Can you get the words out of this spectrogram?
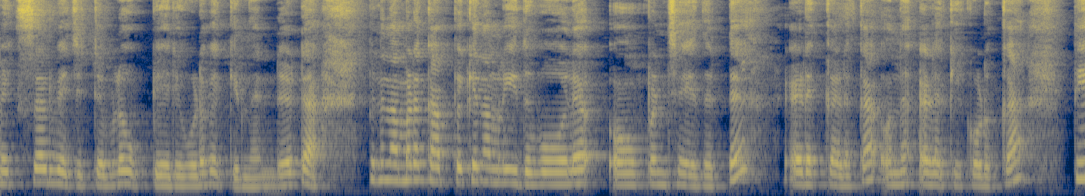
മിക്സഡ് വെജിറ്റബിൾ ഉപ്പേരി കൂടെ വെക്കുന്നുണ്ട് കേട്ടോ. പിന്നെ നമ്മുടെ കപ്പയ്ക്ക് നമ്മൾ ഇതുപോലെ ഓപ്പൺ ചെയ്തിട്ട് ഇടയ്ക്കിടയ്ക്ക് ഒന്ന് ഇളക്കി കൊടുക്കുക. തീ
